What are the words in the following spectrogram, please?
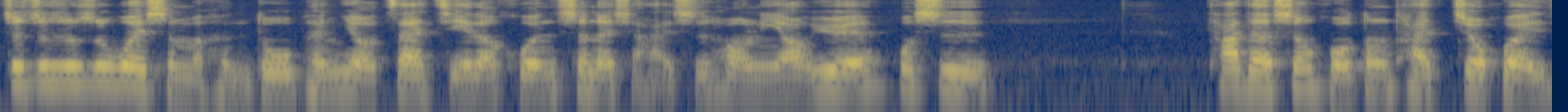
这这就是为什么很多朋友在结了婚、生了小孩之后，你要约或是他的生活动态就会。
